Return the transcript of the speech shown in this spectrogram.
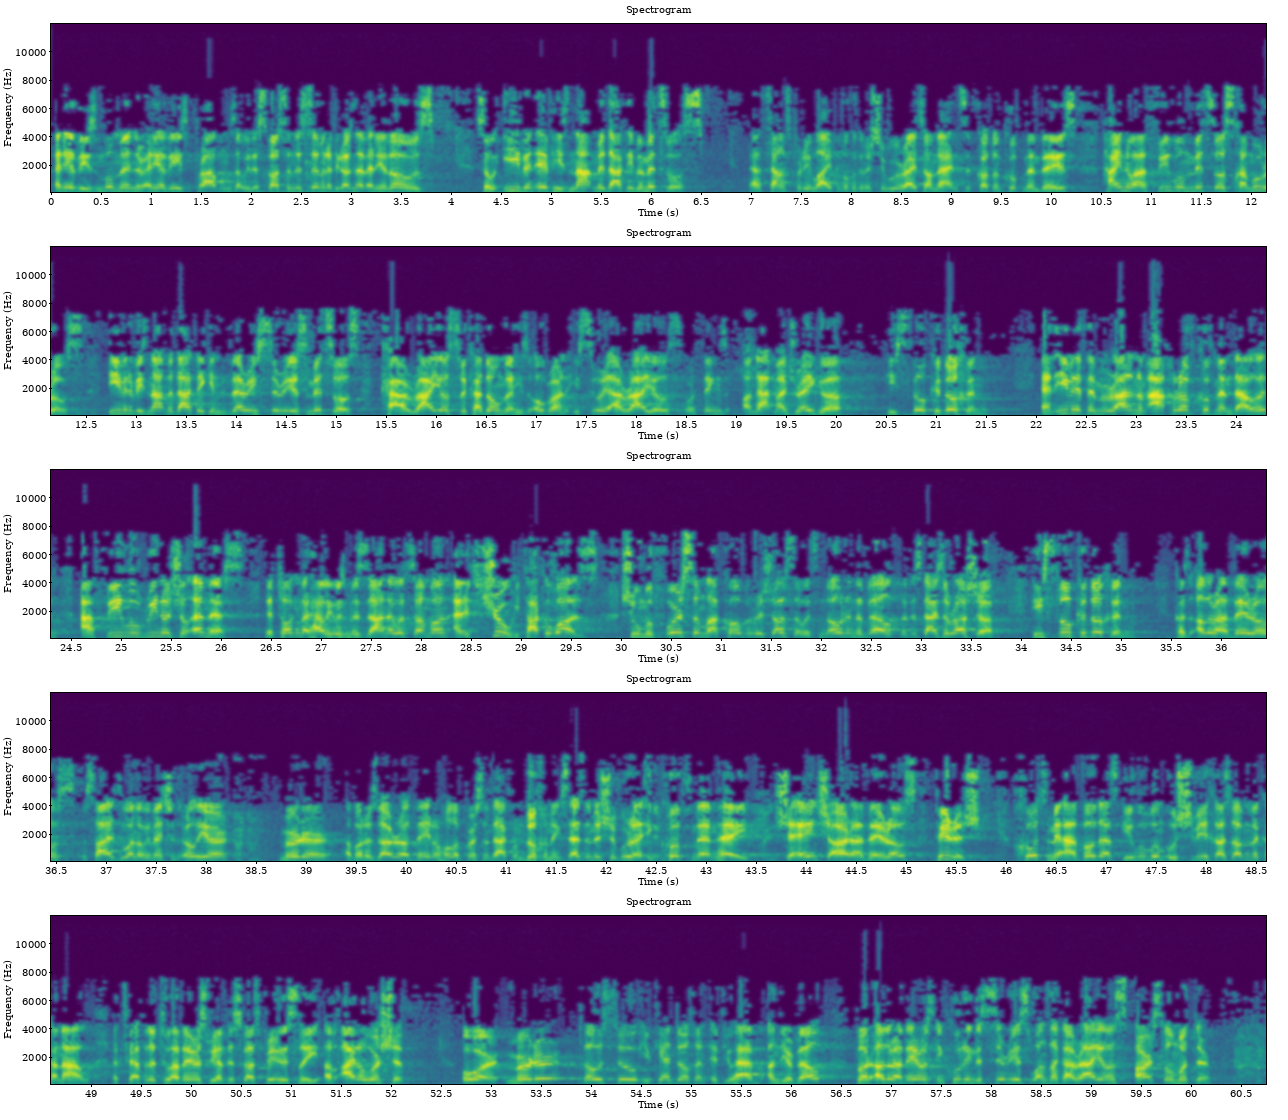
any of these mumin or any of these problems that we discussed in this simon, if he doesn't have any of those, so even if he's not Medakti B'Mitzvos, that sounds pretty light. Look what the Mishabur writes on that in Sivkot and Kufnan days. Hainu afilu mitzvos chamuros. Even if he's not medatik in very serious mitzvos, ka'arayos v'kadoma. He's over on isuri arayos, or things on that madrega, he's still keduchen. And even if they're miranim acharov kufmem dalid, afilu rino shel emes. They're talking about how he was mizana with someone, and it's true, he taka was. Shu mefursim lakob rishoso. It's known in the Welt that this guy's a rasha. He's still keduchen. Because other Averos, besides the one that we mentioned earlier, murder, Avodah they don't hold a person back from duchening. Says the Mishabura in Kuf Mem Hey, She'ein Sha'ar Averos, Pirish, Chutz me'avodas gilubim u'shvichas am kanal. Except for the two Averos we have discussed previously, of idol worship, or murder, those two you can't duchen if you have under your belt, but other Averos, including the serious ones like Arayos, are still mutter.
